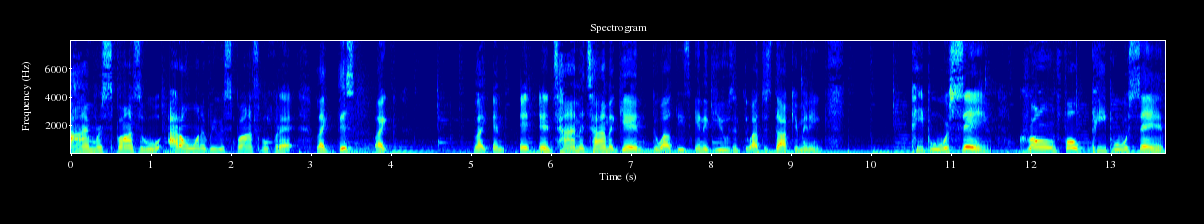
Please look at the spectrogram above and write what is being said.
I'm responsible. I don't want to be responsible for that. Like this, like, like, and, and, and time and time again throughout these interviews and throughout this documenting, people were saying, grown folk people were saying,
